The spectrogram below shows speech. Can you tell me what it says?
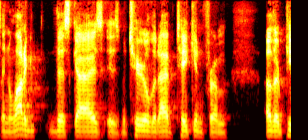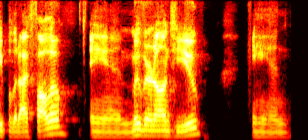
and a lot of this, guys, is material that I've taken from other people that I follow and moving it on to you and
